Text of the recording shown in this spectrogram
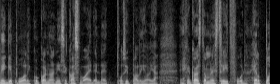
vegepuoli kokonaan, niin se kasvaa edelleen tosi paljon ja ehkä myös tämmöinen street food, helppo,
